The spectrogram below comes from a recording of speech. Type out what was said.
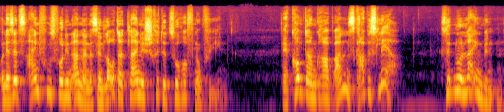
Und er setzt einen Fuß vor den anderen. Das sind lauter kleine Schritte zur Hoffnung für ihn. Er kommt am Grab an, das Grab ist leer. Sind nur Leinbinden.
